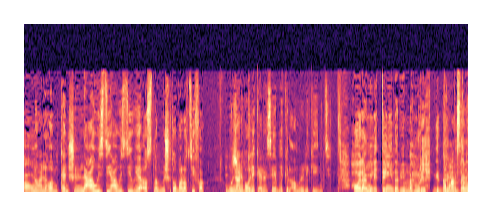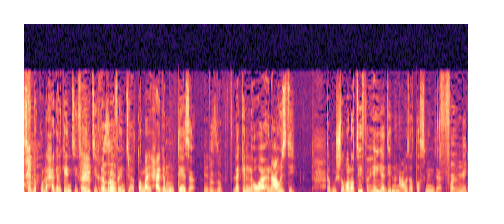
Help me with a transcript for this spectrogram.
النوع آه اللي هو متنشن اللي عاوز دي عاوز دي وهي أصلا مش هتبقى لطيفة. والنوع اللي بقول لك أنا سايب لك الأمر ليكي أنت. هو العميل التاني ده بيبقى مم. مريح جدا طبعا أنا بصراحة. سايب لك كل حاجة ليكي أنت فأنت خبرة بالظبط. فأنت هتطلعي حاجة ممتازة. بالظبط. لكن اللي هو أنا عاوز دي. طب مش تبقى لطيفة هي دي اللي أنا عاوزه التصميم ده. فاهمك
